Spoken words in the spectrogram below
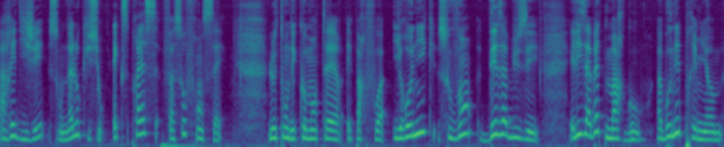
a rédigé son allocution express face aux Français. Le ton des commentaires est parfois ironique, souvent désabusé. Elisabeth Margot, abonnée premium,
